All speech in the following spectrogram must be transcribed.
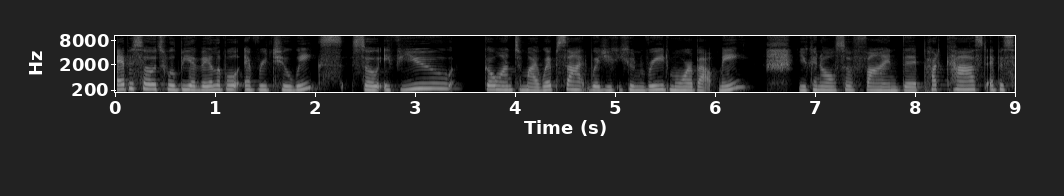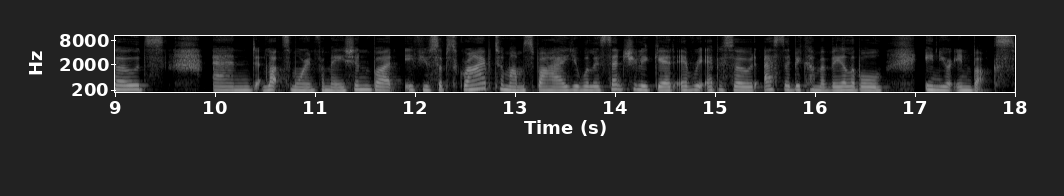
Episodes will be available every two weeks. So if you go onto my website where you can read more about me, you can also find the podcast episodes and lots more information. But if you subscribe to Mumspire, you will essentially get every episode as they become available in your inbox.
